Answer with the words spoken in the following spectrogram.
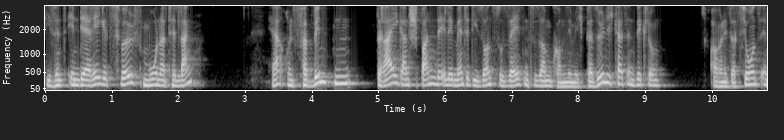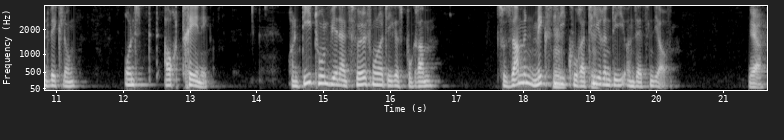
Die sind in der Regel zwölf Monate lang ja, und verbinden drei ganz spannende Elemente, die sonst so selten zusammenkommen, nämlich Persönlichkeitsentwicklung, Organisationsentwicklung und auch Training. Und die tun wir in ein zwölfmonatiges Programm zusammen, mixen hm. die, kuratieren hm. die und setzen die auf. Ja,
